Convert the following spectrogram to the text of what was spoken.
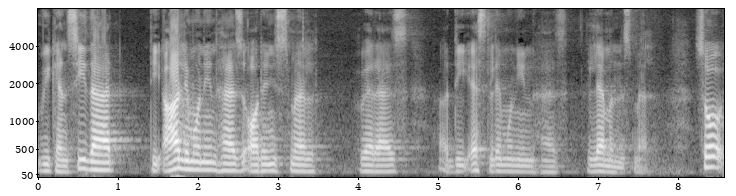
we can see that the R limonene has orange smell whereas uh, the S limonene has lemon smell. So,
